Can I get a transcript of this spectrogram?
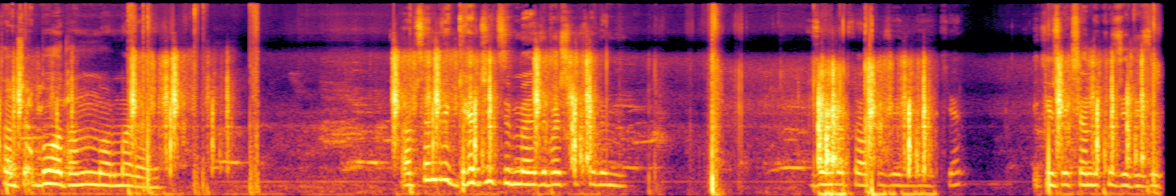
Tamam bu adamın normal abi. Abi sen direkt gerçeksin bence başka kelime. 146 152 289 730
